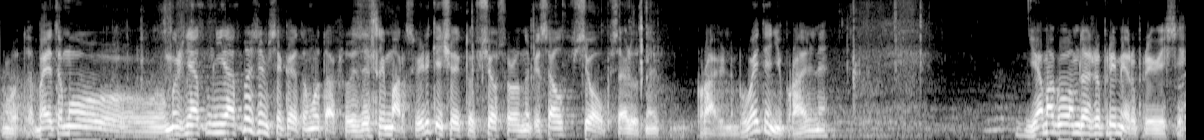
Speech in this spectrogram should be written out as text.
Вот. Поэтому мы же не, от, не относимся к этому так, что если Маркс великий человек, то все все равно написал, все абсолютно правильно. Бывает и неправильно. Я могу вам даже примеры привести.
